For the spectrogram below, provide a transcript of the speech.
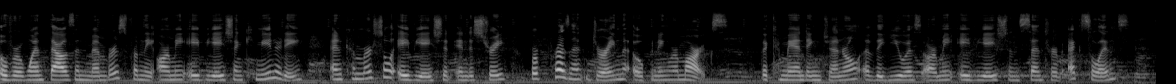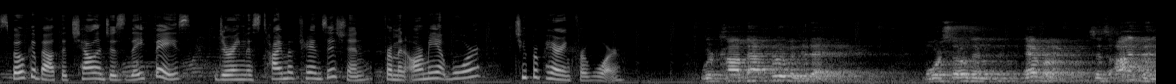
Over 1,000 members from the Army aviation community and commercial aviation industry were present during the opening remarks. The Commanding General of the U.S. Army Aviation Center of Excellence spoke about the challenges they face during this time of transition from an Army at war to preparing for war. We're combat proven today, more so than ever since I've been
